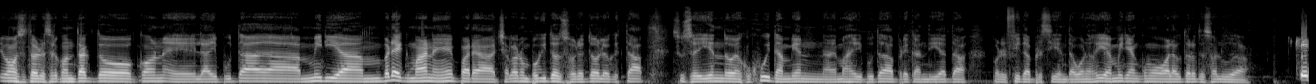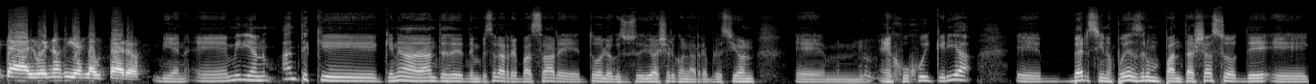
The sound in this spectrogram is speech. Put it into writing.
Vamos a establecer contacto con eh, la diputada Miriam Breckman eh, para charlar un poquito sobre todo lo que está sucediendo en Jujuy, también además de diputada precandidata por el FITA presidenta. Buenos días Miriam, ¿cómo va Lautaro? Te saluda. ¿Qué tal? Buenos días Lautaro. Bien, eh, Miriam, antes que, nada, antes de, empezar a repasar todo lo que sucedió ayer con la represión Em, en Jujuy. Quería eh, ver si nos podías hacer un pantallazo de eh,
